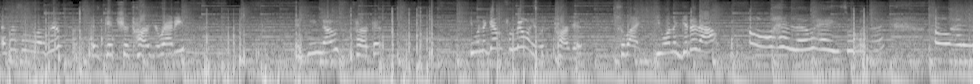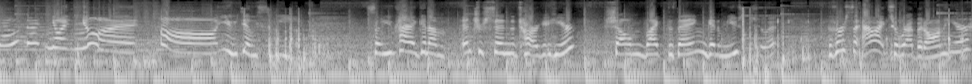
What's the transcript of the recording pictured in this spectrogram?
the first thing we'll do is get your target ready. And he knows the target. You want to get him familiar with the target. So like, you want to get it out. Oh, hello, Hazelnut. Oh, hello, Nut, Nut, Nut. Oh, you're so sweet. So you kind of get him interested in the target here. Show him like the thing, get him used to it. The first thing, I like to rub it on here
